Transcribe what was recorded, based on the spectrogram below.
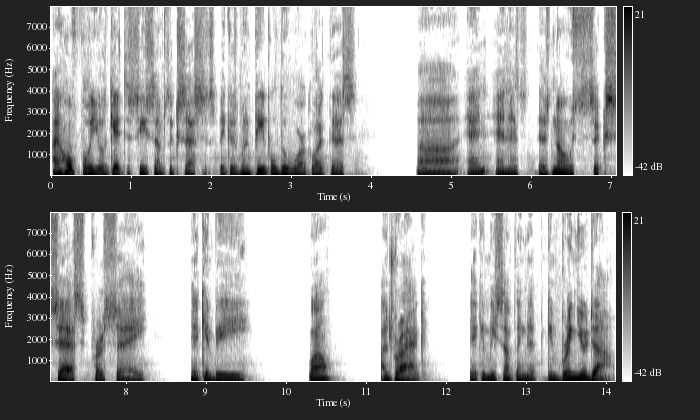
I hopefully you'll get to see some successes because when people do work like this, uh, and and it's, there's no success per se, it can be, well, a drag. It can be something that can bring you down.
